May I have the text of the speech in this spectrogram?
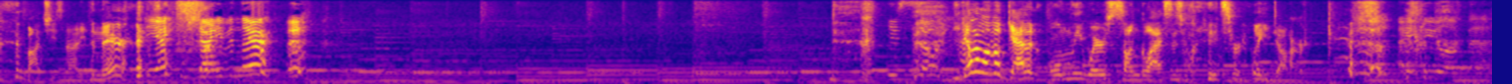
Machi's not even there. Yeah, he's not even there. he's so. you gotta love how Gavin only wears sunglasses when it's really dark. I do love that.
